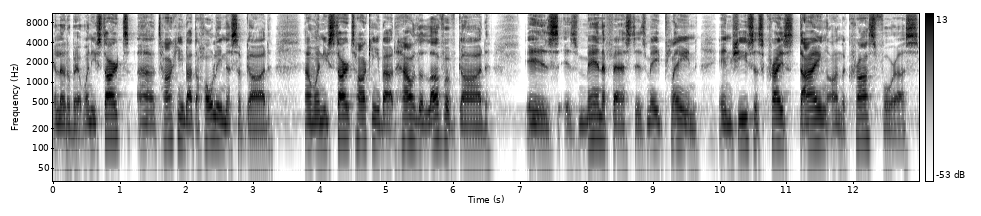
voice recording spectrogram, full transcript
a little bit. When you start uh, talking about the holiness of God, and when you start talking about how the love of God is is manifest is made plain in Jesus Christ dying on the cross for us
